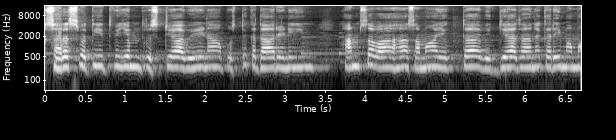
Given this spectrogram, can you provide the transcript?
సరస్వతీ ద్వియం దృష్ట్యా వీణా పుస్తకధారిణీం హంసవాహ సమాయుక్త విద్యాదానకరి మమ.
